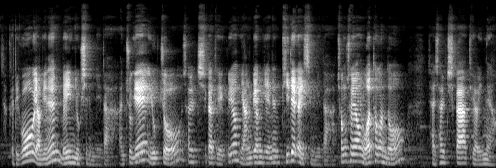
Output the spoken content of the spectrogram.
자, 그리고 여기는 메인 욕실입니다. 안쪽에 욕조 설치가 되어 있고요. 양변기에는 비데가 있습니다. 청소용 워터건도 잘 설치가 되어 있네요.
